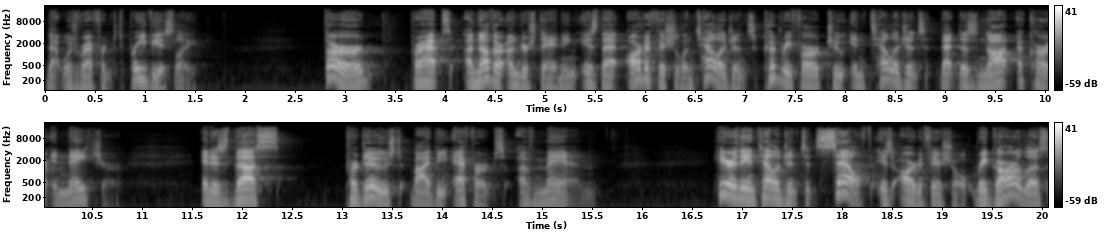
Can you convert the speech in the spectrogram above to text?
that was referenced previously? Third, perhaps another understanding is that artificial intelligence could refer to intelligence that does not occur in nature and is thus produced by the efforts of man. Here, the intelligence itself is artificial, regardless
